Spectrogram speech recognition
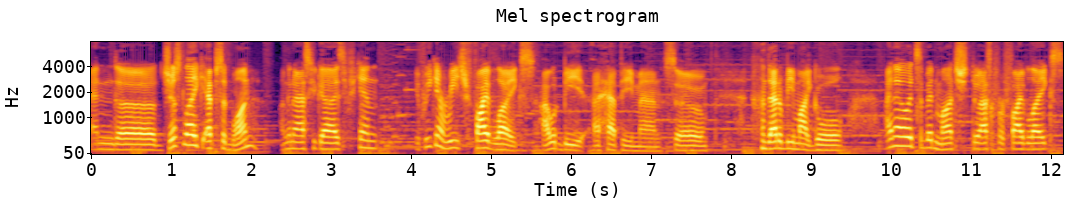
And uh, just like episode 1, I'm gonna ask you guys if you can if we can reach 5 likes, I would be a happy man. So that would be my goal. I know it's a bit much to ask for 5 likes,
